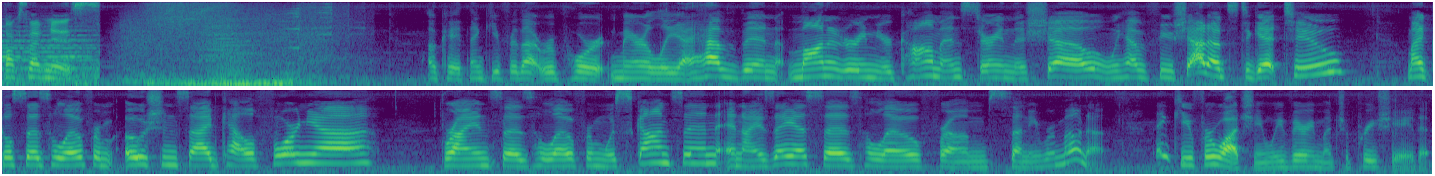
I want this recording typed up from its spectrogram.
Fox 5 News. Okay, thank you for that report, Marilee. I have been monitoring your comments during this show, and we have a few shout outs to get to. Michael says hello from Oceanside, California. Brian says hello from Wisconsin, and Isaiah says hello from sunny Ramona. Thank you for watching. We very much appreciate it.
